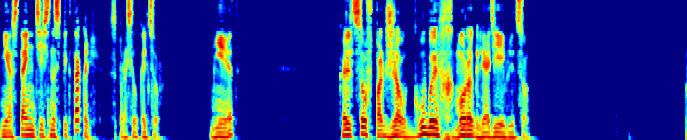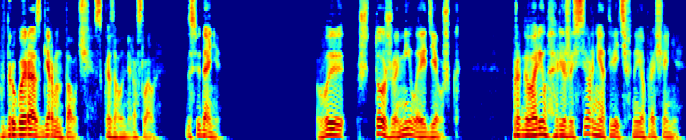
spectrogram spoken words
не останетесь на спектакль?» — спросил Кольцов. «Нет», Кольцов поджал губы, хмуро глядя ей в лицо. «В другой раз, Герман Павлович», — сказала Мирослава. «До свидания». «Вы что же, милая девушка?» — проговорил режиссер, не ответив на ее прощание.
